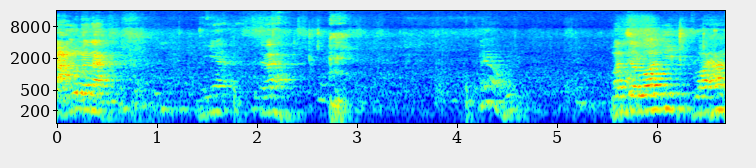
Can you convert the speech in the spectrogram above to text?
หลังเลยนะเนี่ยใช่ไหมไม่เอามันจะร้อยยี่ร้อยห้า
